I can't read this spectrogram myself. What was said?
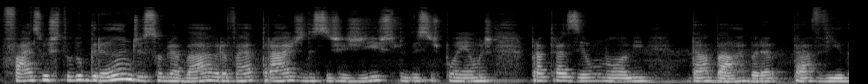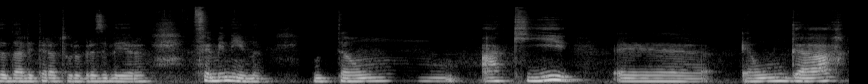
faz um estudo grande sobre a Bárbara, vai atrás desses registros, desses poemas, para trazer o um nome da Bárbara para a vida da literatura brasileira feminina. Então, aqui é, é um lugar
